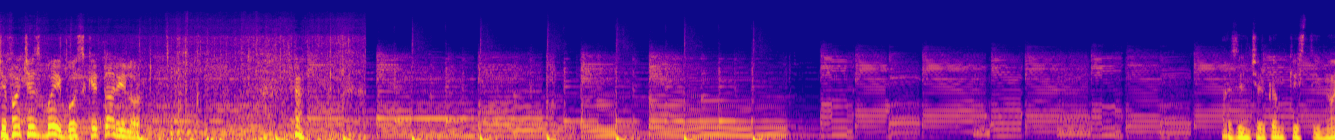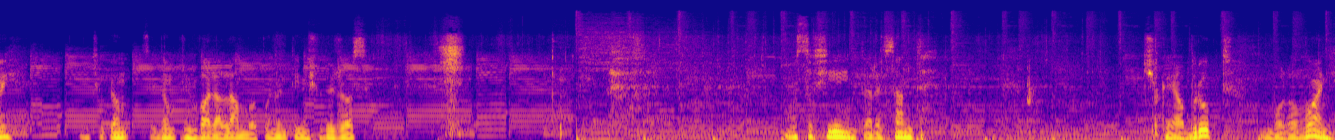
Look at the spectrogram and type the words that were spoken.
Ce faceți, băi, boschetarilor? Azi încercăm chestii noi. Încercăm să-i dăm prin Valea Lambă până în Timișul de jos. O să fie interesant. Și că e abrupt, bolovani,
